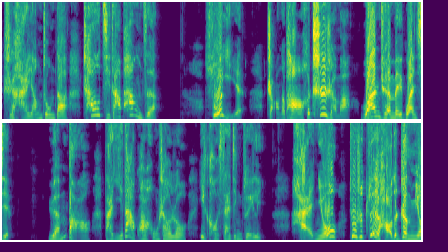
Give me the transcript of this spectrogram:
是海洋中的超级大胖子。所以，长得胖和吃什么完全没关系。元宝把一大块红烧肉一口塞进嘴里，海牛就是最好的证明。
